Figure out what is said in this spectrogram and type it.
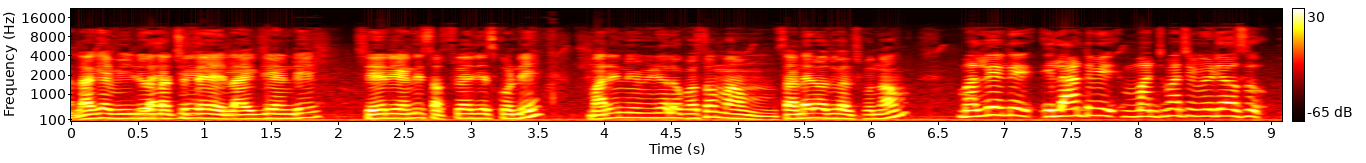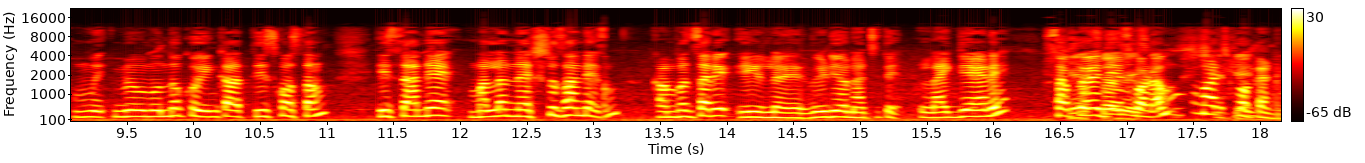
అలాగే వీడియో నచ్చితే లైక్ చేయండి షేర్ చేయండి సబ్స్క్రైబ్ చేసుకోండి. మరిన్ని వీడియోల కోసం మనం సండే రోజు కలుసుకుందాం. మళ్ళీ ఇలాంటివి మంచి మంచి వీడియోస్ మీ- మేము ముందుకు ఇంకా తీసుకొస్తాం. ఈ సండే మళ్ళీ నెక్స్ట్ సండే కంపల్సరీ ఈ వీడియో నచ్చితే లైక్ చేయండి సబ్స్క్రైబ్ చేసుకోవడం మర్చిపోకండి.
